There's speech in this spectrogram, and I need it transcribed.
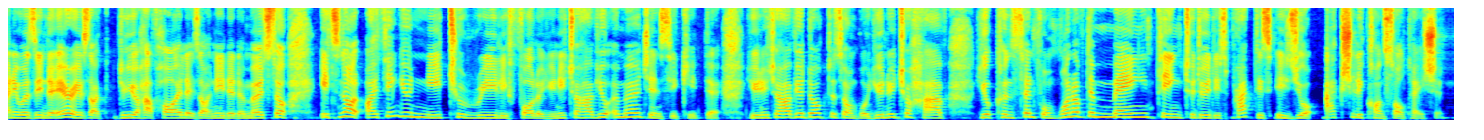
and he was in the area, he's like, "Do you have Hyalase? I needed a merge." So it's not. I think you need to really follow. You need to have your emergency kit there. You need to have your doctors on board. You need to have your consent form. One of the main thing to do this practice is your actually consultation.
